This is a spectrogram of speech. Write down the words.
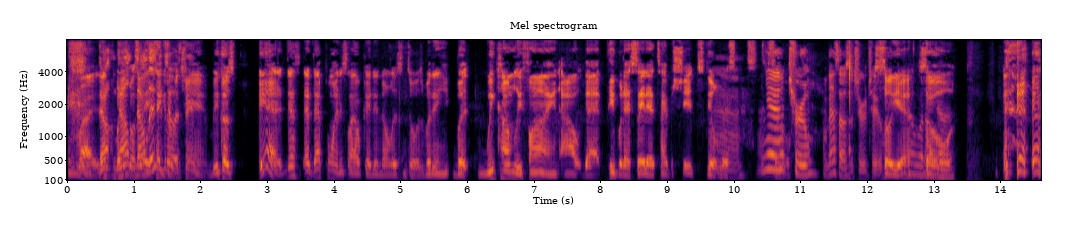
Don't- That's- but that's don't- what don't I'm saying. listen Take to on the us then. chin because yeah, that's at that point it's like okay, then don't listen to us. But then, you, but we commonly find out that people that say that type of shit still Mm. listens. yeah, So, true. That's also true too. so yeah, You know what, I'm so. Done.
